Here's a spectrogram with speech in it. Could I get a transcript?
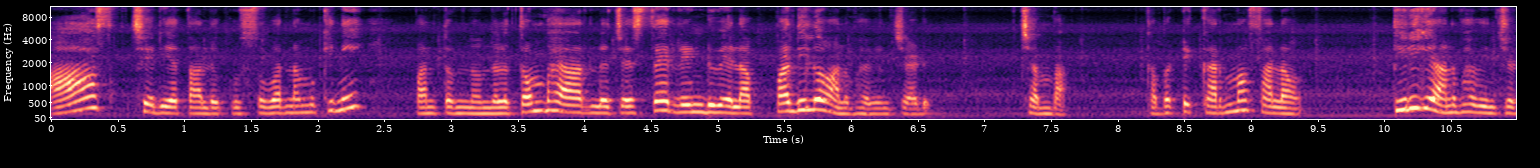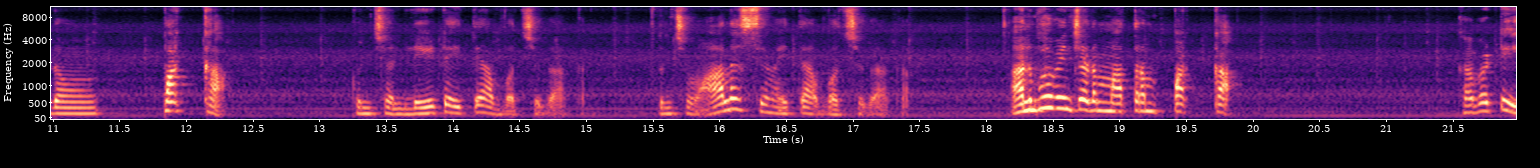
ఆశ్చర్య తాలూకు సువర్ణముఖిని పంతొమ్మిది వందల తొంభై ఆరులో చేస్తే రెండు వేల పదిలో అనుభవించాడు చంబ. కాబట్టి కర్మఫలం తిరిగి అనుభవించడం పక్కా. కొంచెం లేట్ అయితే అవ్వచ్చుగాక కొంచెం ఆలస్యం అయితే అవ్వచ్చుగాక అనుభవించడం మాత్రం పక్కా. కాబట్టి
